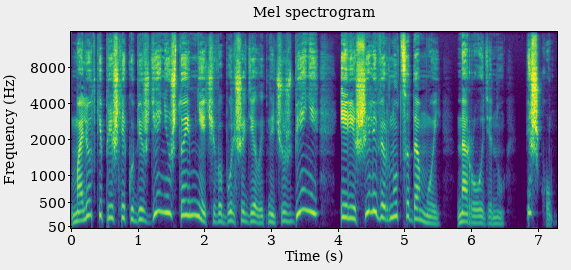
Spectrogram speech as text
малютки пришли к убеждению, что им нечего больше делать на чужбине и решили вернуться домой, на родину, пешком.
